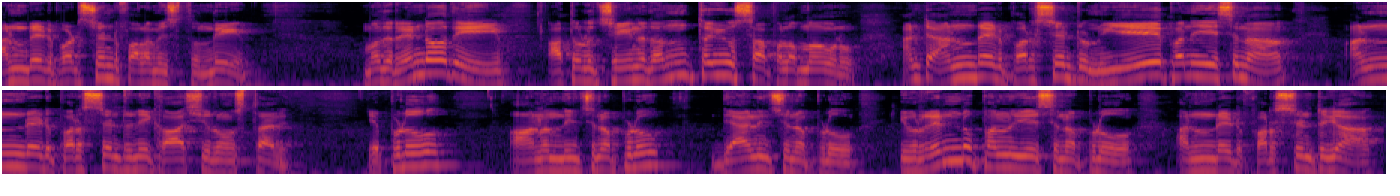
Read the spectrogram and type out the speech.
హండ్రెడ్ పర్సెంట్ ఫలమిస్తుంది. మరి రెండవది అతడు చేయనిదంతయు సఫలమవును అంటే హండ్రెడ్ పర్సెంట్ నువ్వు ఏ పని చేసినా హండ్రెడ్ పర్సెంట్ నీకు ఆశీర్వం వస్తుంది. ఎప్పుడు? ఆనందించినప్పుడు ధ్యానించినప్పుడు. ఇవి రెండు పనులు చేసినప్పుడు హండ్రెడ్ పర్సెంట్గా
